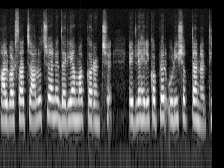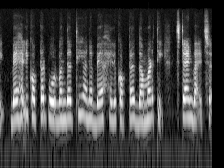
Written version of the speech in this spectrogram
હાલ વરસાદ ચાલુ છે અને દરિયામાં કરંટ છે. એટલે હેલિકોપ્ટર ઉડી શકતા નથી. બે હેલિકોપ્ટર પોરબંદરથી અને બે હેલિકોપ્ટર દમણથી સ્ટેન્ડ બાય છે.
